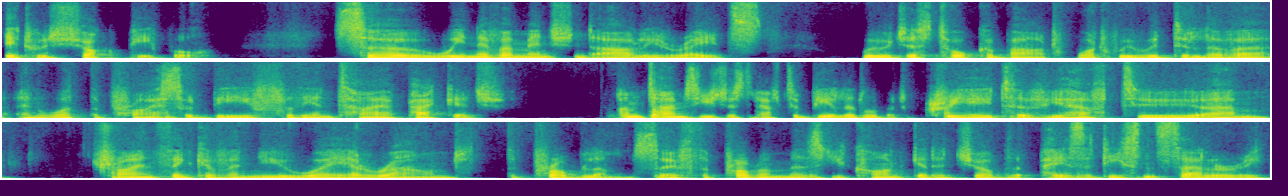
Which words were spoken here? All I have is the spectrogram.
it would shock people. So we never mentioned hourly rates. We would just talk about what we would deliver and what the price would be for the entire package. Sometimes you just have to be a little bit creative. You have to um, try and think of a new way around the problem. So if the problem is you can't get a job that pays a decent salary,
